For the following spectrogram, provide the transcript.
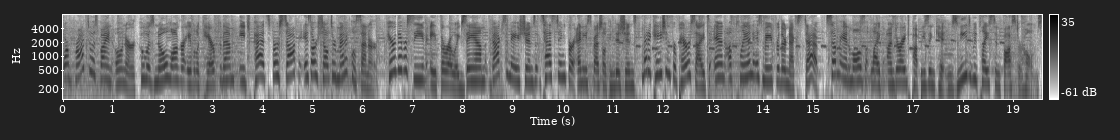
or brought to us by an owner who was no longer able to care for them, each pet's first stop is our Shelter Medical Center. Here they receive a thorough exam, vaccinations, testing for any special conditions, medication for parasites, and a plan is made for their next step. Some animals, like underage puppies and kittens, need to be placed in foster homes.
